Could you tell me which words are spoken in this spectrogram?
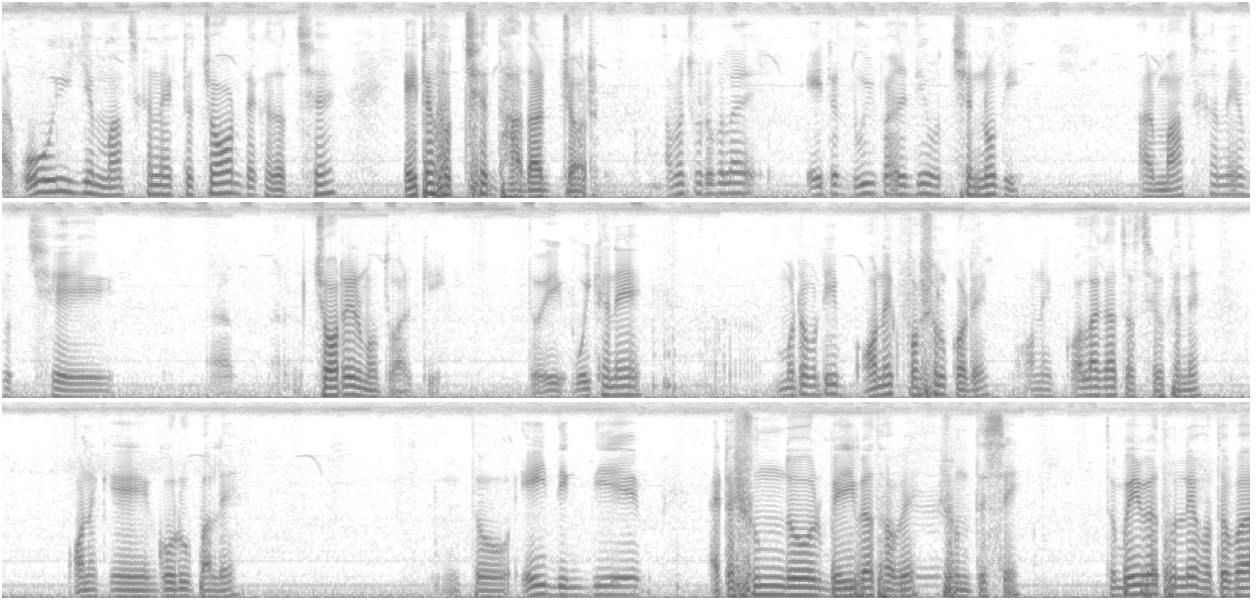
আর ওই যে মাঝখানে একটা চর দেখা যাচ্ছে, এটা হচ্ছে ধাঁধার চর। আমরা ছোটবেলায় এইটার দুই পাশ দিয়ে হচ্ছে নদী, আর মাঝখানে হচ্ছে চরের মতো আর কি। তো এই ওইখানে মোটামুটি অনেক ফসল করে, অনেক কলা গাছ আছে ওখানে, অনেকে গরু পালে। তো এই দিক দিয়ে একটা সুন্দর বেড়িবাঁধ হবে শুনতেছি। তো বেড়িবাঁধ হলে হয়তোবা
